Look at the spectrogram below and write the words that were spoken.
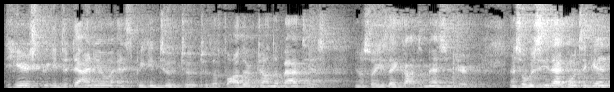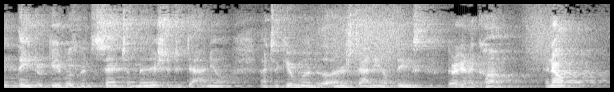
here speaking to Daniel and speaking to, to, to the father of John the Baptist. You know, so he's like God's messenger. And so we see that once again, the angel Gabriel has been sent to minister to Daniel and to give him the understanding of things that are going to come. And now,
